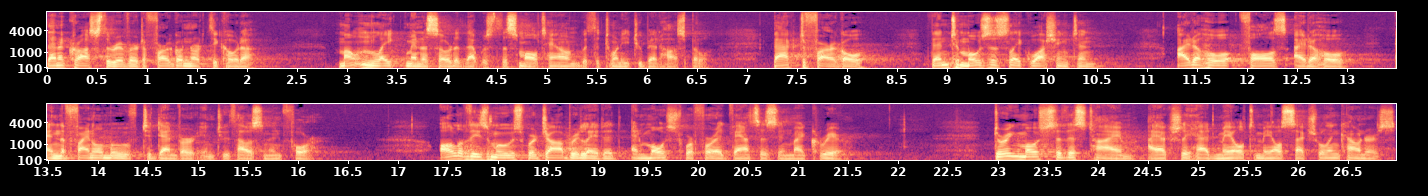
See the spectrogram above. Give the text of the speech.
then across the river to Fargo, North Dakota, Mountain Lake, Minnesota, that was the small town with the 22 bed hospital, back to Fargo, then to Moses Lake, Washington, Idaho Falls, Idaho, and the final move to Denver in 2004. All of these moves were job related, and most were for advances in my career. During most of this time, I actually had male to male sexual encounters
